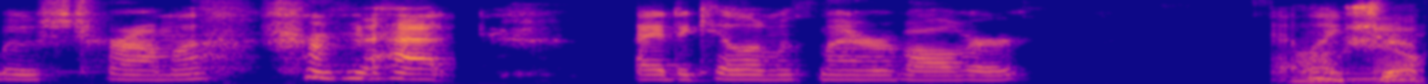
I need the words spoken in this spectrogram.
moose trauma from that. I had to kill him with my revolver. At Oh, like shit.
